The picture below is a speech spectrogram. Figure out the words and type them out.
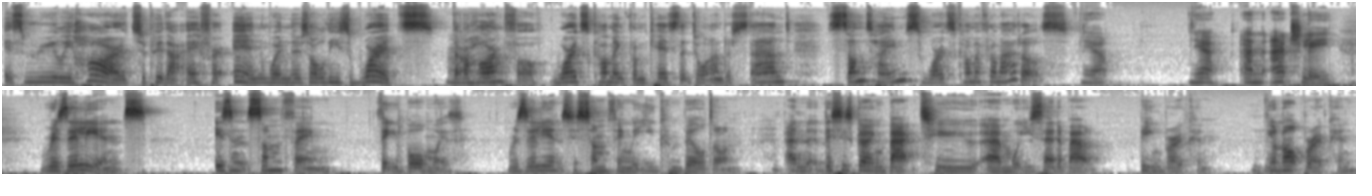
it's really hard to put that effort in when there's all these words that mm. are harmful words coming from kids that don't understand sometimes words coming from adults yeah yeah and actually resilience isn't something that you're born with. Resilience is something that you can build on. And this is going back to um, what you said about being broken. Mm-hmm. You're not broken.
